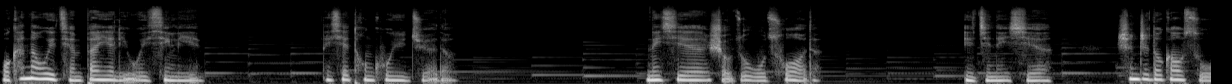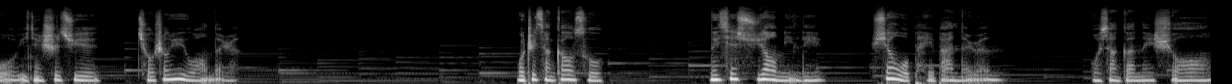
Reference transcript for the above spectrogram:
我看到我以前半夜里微信里那些痛哭欲绝的，那些手足无措的，以及那些甚至都告诉我已经失去求生欲望的人，我只想告诉。那些需要米粒、需要我陪伴的人，我想跟你说，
